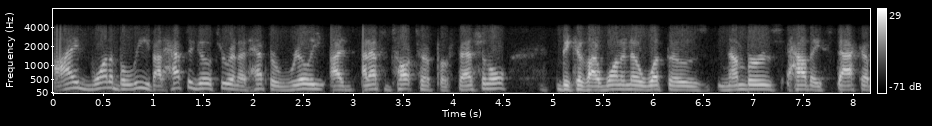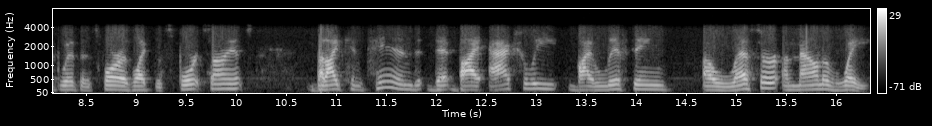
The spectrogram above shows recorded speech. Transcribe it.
I want to believe I'd have to go through and I'd have to really I'd, I'd have to talk to a professional because I want to know what those numbers how they stack up with as far as like the sports science. But I contend that by actually by lifting a lesser amount of weight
